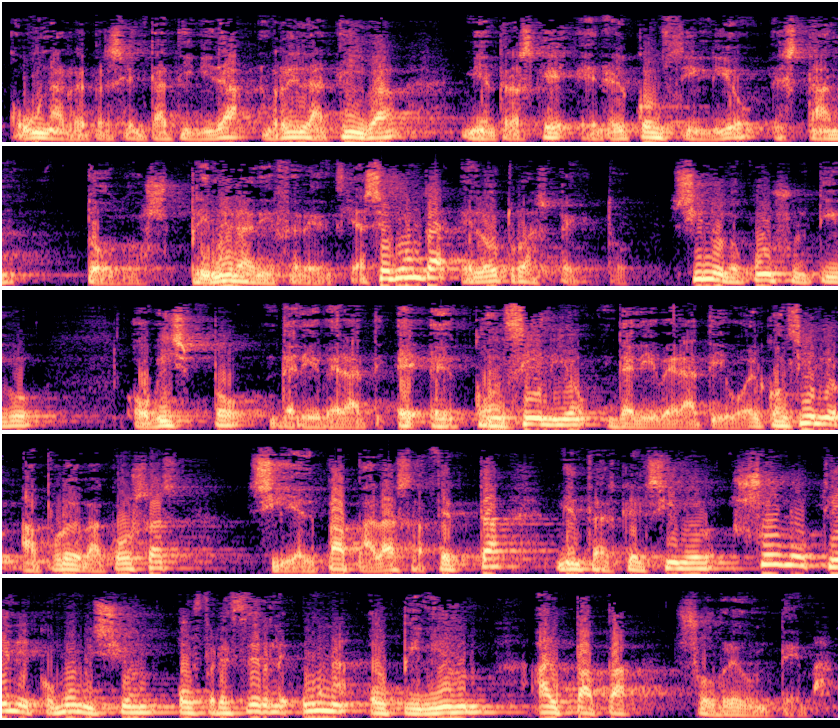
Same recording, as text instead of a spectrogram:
con una representatividad relativa, mientras que en el concilio están todos. Primera diferencia. Segunda, el otro aspecto. Sínodo consultivo, obispo deliberativo, eh, eh, concilio deliberativo. El concilio aprueba cosas si el Papa las acepta, mientras que el sínodo solo tiene como misión ofrecerle una opinión al Papa sobre un tema.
